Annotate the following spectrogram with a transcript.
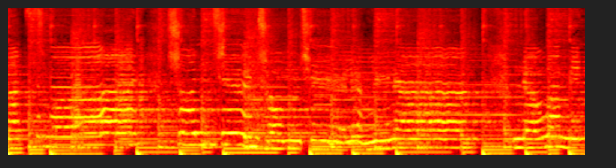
มัครสมานชนชื่นชมชื่อเรื่องลือนามนาวามิน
